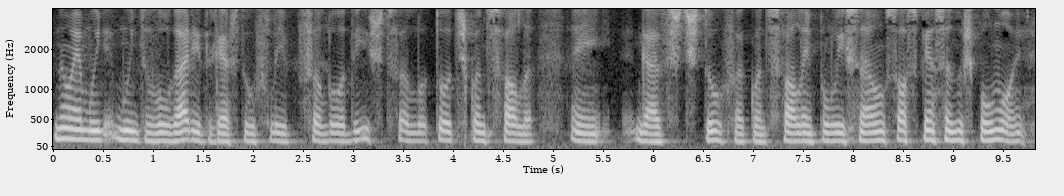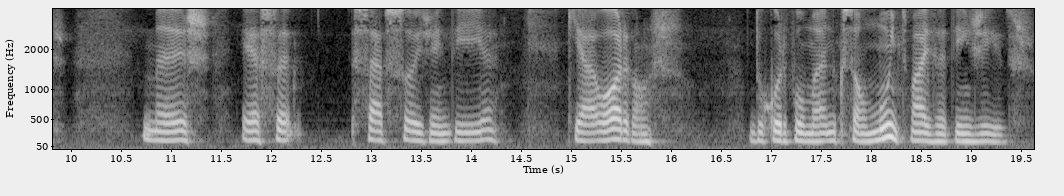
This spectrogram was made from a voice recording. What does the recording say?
não é muito, muito, vulgar e de resto o Felipe falou disto, falou todos quando se fala em gases de estufa, quando se fala em poluição, só se pensa nos pulmões. Mas essa sabe-se hoje em dia que há órgãos do corpo humano que são muito mais atingidos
